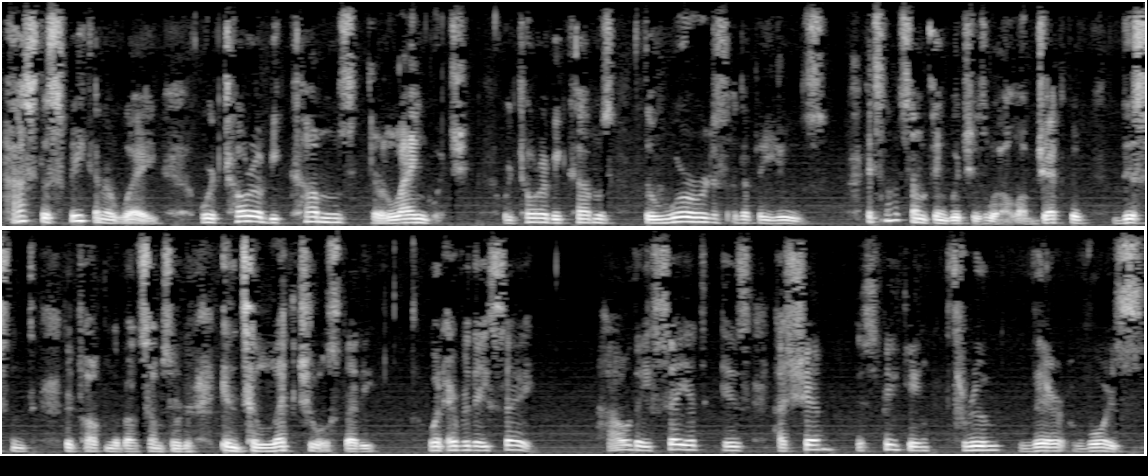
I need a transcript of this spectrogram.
has to speak in a way where Torah becomes their language, where Torah becomes the words that they use. It's not something which is, well, objective, distant. They're talking about some sort of intellectual study. Whatever they say, how they say it is Hashem is speaking through their voice.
